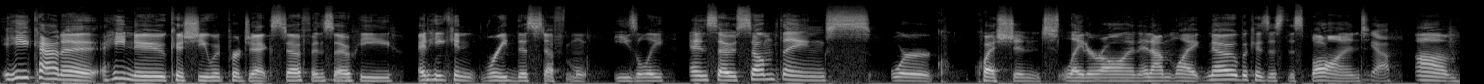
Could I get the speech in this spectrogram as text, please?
he kind of he knew because she would project stuff, and so he and he can read this stuff more easily, and so some things were qu- questioned later on, and I'm like, no, because it's this bond. yeah. Um,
